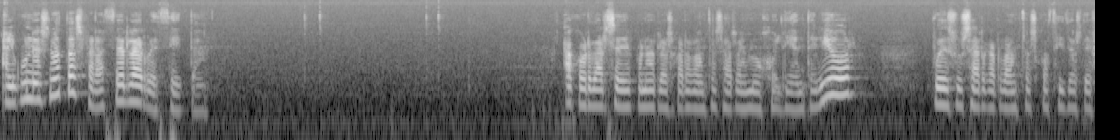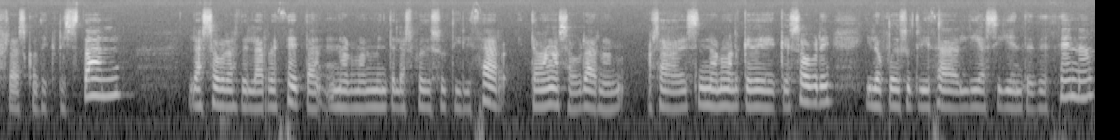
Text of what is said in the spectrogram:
Algunas notas para hacer la receta. Acordarse de poner los garbanzos a remojo el día anterior. Puedes usar garbanzos cocidos de frasco de cristal las sobras de la receta normalmente las puedes utilizar, te van a sobrar, o sea, es normal que, que sobre y lo puedes utilizar al día siguiente de cena.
